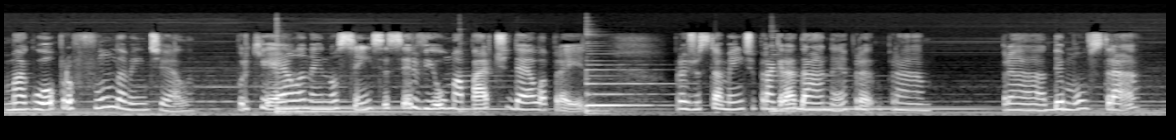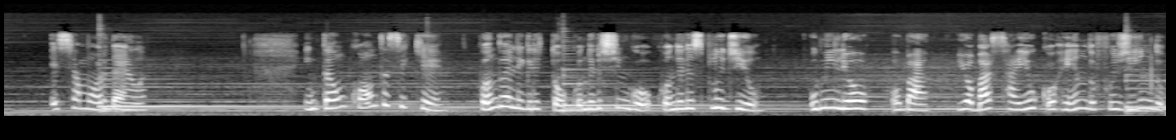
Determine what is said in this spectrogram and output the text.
magoou profundamente ela porque ela, na inocência, serviu uma parte dela para ele, para justamente para agradar, né, para demonstrar esse amor dela. Então conta-se que quando ele gritou, quando ele xingou, quando ele explodiu, humilhou Obá e Obá saiu correndo, fugindo,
